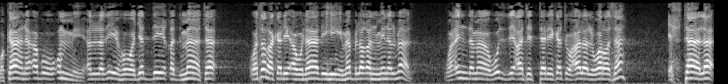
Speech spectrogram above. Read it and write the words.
وكان أبو أمي الذي هو جدي قد مات وترك لأولاده مبلغا من المال. وعندما وزعت التركة على الورثة احتال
